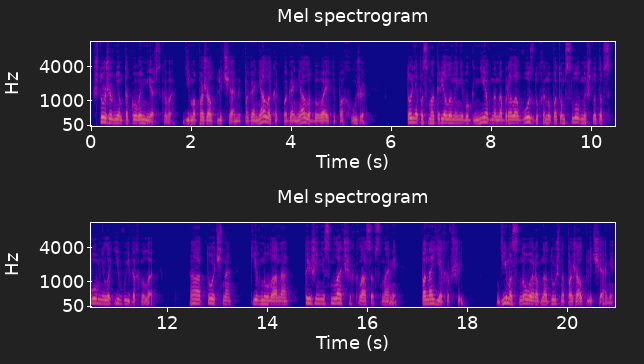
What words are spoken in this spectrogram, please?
«Что же в нем такого мерзкого?» – Дима пожал плечами. «Погоняло, как погоняло, бывает и похуже». Тоня посмотрела на него гневно, набрала воздуха, но потом словно что-то вспомнила и выдохнула. «А, точно!» – кивнула она. «Ты же не с младших классов с нами, понаехавший». Дима снова равнодушно пожал плечами.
